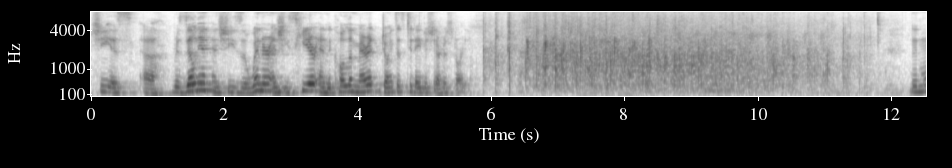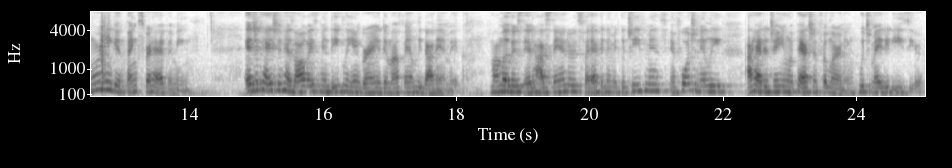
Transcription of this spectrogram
she is uh, resilient and she's a winner and she's here. And Nicola Merritt joins us today to share her story. Good morning and thanks for having me. Education has always been deeply ingrained in my family dynamic. My mother set high standards for academic achievements, and fortunately, I had a genuine passion for learning, which made it easier.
